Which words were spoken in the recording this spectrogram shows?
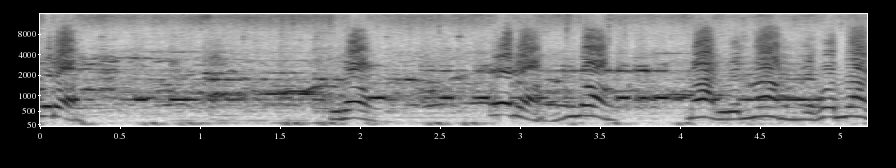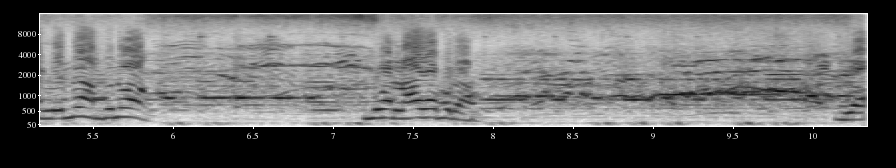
คนละพี่น้องคนะพี่น้องมากเล่นน้ำเนี่ยคนมากเล่นน้ำพี่น้องมวนหลายครับคนละอย่า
